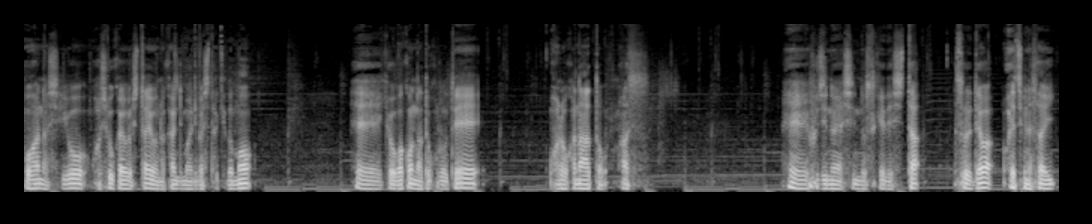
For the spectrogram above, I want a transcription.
お話をご紹介をしたような感じもありましたけども、えー、今日はこんなところで終わろうかなと思います。えー、藤野谷慎之介でした。それではおやすみなさい。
